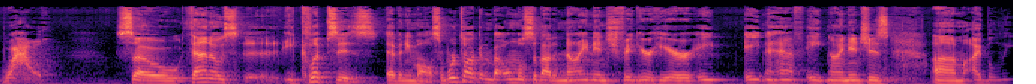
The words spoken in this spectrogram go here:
Wow, So Thanos uh, eclipses Ebony Maw. So we're talking about almost about a nine inch figure here, eight, eight and a half, eight, nine inches. Um, I believe.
